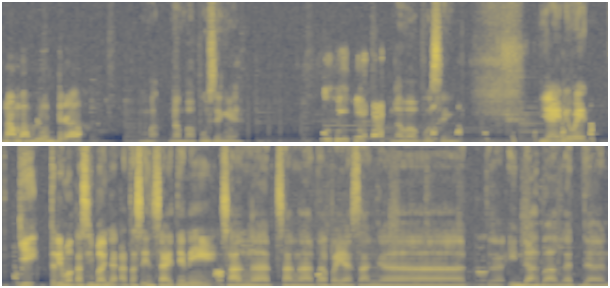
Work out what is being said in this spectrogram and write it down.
nambah. Ma- Nambah pusing ya, nambah pusing. Ya anyway, Ki, terima kasih banyak atas insight-nya nih sangat sangat apa ya, sangat eh, indah banget dan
